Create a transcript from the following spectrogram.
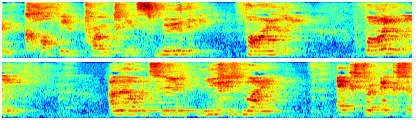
and coffee protein smoothie. Finally, finally, I'm able to use my extra, extra,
